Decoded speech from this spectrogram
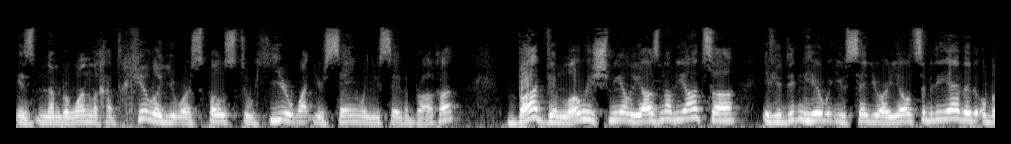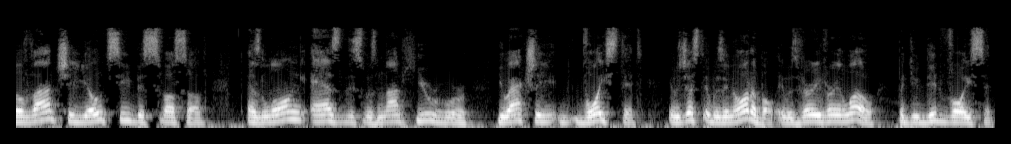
is number one, lechatchila, you are supposed to hear what you're saying when you say the bracha. But vimlo hishmiya li'oznav yotza, if you didn't hear what you said, you are yotza b'di'evid, ubelvat sheyotzi b'svasav. As long as this was not hirhur, you actually voiced it. It was just, it was inaudible. It was very, very low, but you did voice it.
